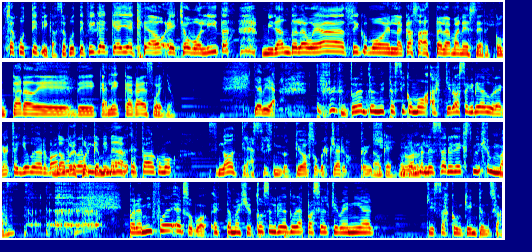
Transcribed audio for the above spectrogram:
se justifica. Se justifica que haya quedado hecho bolita mirando la weá así como en la casa hasta el amanecer, con cara de, de cale- cagada de sueño. Ya, mira, tú lo entendiste así como asquerosa criatura, ¿cachai? Yo de verdad. No, pero es porque a mí me da. Estaba como. No, sí, no, quedó súper claro. Tranquilo. Ok, no, es necesario que expliquen más. Para mí fue eso, po, esta majestuosa criatura espacial que venía, quizás con qué intención.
